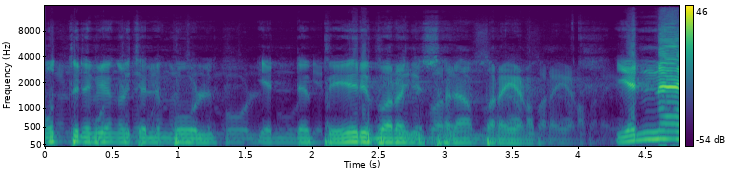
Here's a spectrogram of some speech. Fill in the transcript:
മുത്തുനബിയങ്ങൾ ചെല്ലുമ്പോൾ എന്റെ പേര് പറഞ്ഞു സലാം പറയണം. എന്നെ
